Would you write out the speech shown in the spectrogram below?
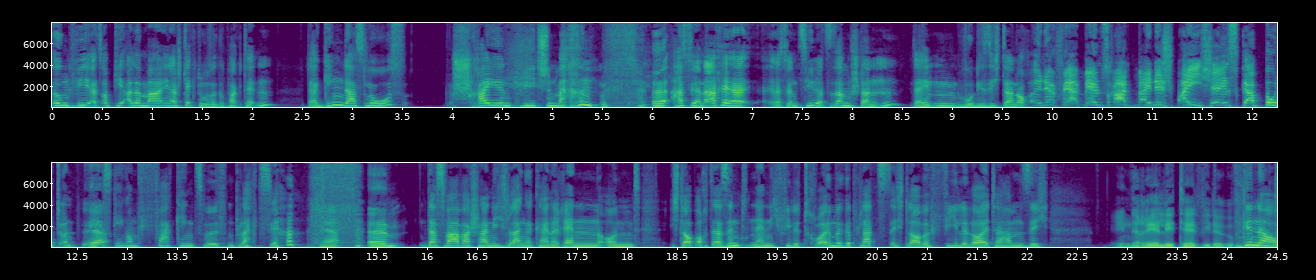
irgendwie, als ob die alle mal in der Steckdose gepackt hätten. Da ging das los. Schreien, quietschen, machen. äh, hast du ja nachher, als wir im Ziel da zusammenstanden, da hinten, wo die sich da noch, ey, der fährt mir ins Rad, meine Speiche ist kaputt. Und Ja. es ging um fucking zwölften Platz, ja. Ja. Ähm, das war wahrscheinlich lange keine Rennen und ich glaube auch da sind ne, nicht viele Träume geplatzt. Ich glaube, viele Leute haben sich In der Realität wiedergefunden. Genau,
